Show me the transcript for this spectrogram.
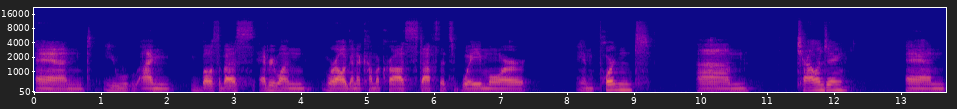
And you, I'm both of us, everyone, we're all going to come across stuff that's way more important, um, challenging, and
